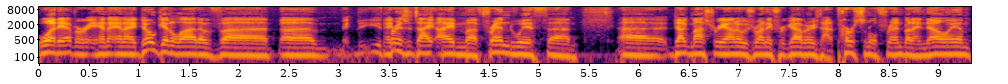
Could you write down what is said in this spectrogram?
whatever, and and I don't get a lot of. Uh, uh, for instance, I, I'm a friend with. Uh, uh, Doug Mastriano, who's running for governor, he's not a personal friend, but I know him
